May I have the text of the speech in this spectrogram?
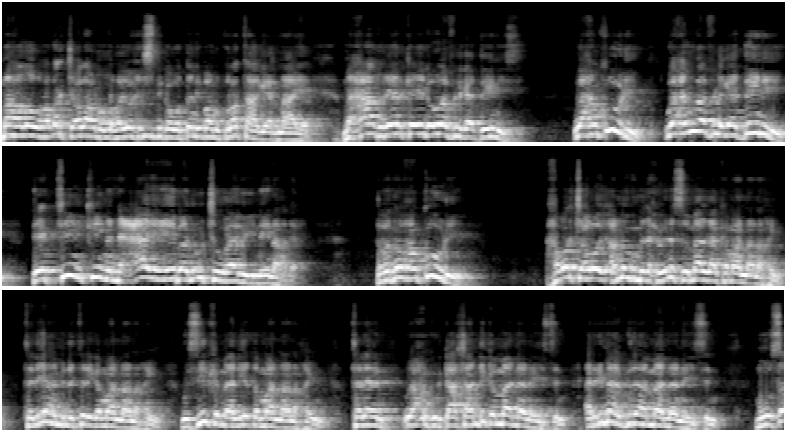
Ma hadow habar jeclaanu nahay oo xisbiga wadani baanu kula taageernaaye. Maxaad reerkayaga u aflagaadaynaysa waxaan ku idhi waxaan u aflagaadaynayey dee tiimkiina nacaayayay baanu u jawaabaynay naadeer dabeedna waxaan ku idhi habar jeclooy annagu madaxweyne somalilan kamaanaan ahayn. Taliyaha militariga maanaan ahayn. Wasiirka maaliyadda maanaan ahayn. Taleen waxaan ku idhi gaashaandhigga maanaan haysan. Arrimaha gudaha maanaan haysan. Muuse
